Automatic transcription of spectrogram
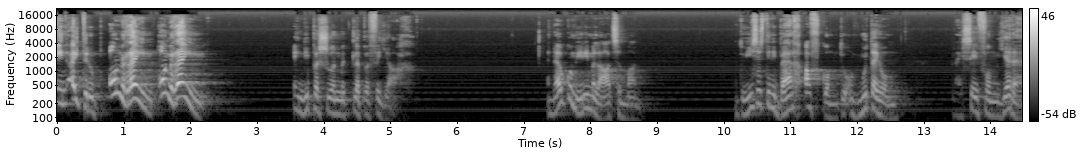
en uitroep: "Onrein, onrein!" en die persoon met klippe verjaag. En nou kom hierdie melaatse man. En toe Jesus teen die berg afkom, toe ontmoet hy hom en hy sê vir hom: "Here,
